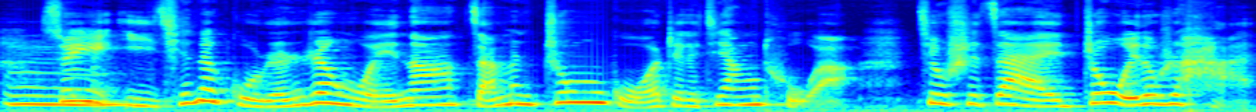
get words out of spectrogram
嗯所以以前的古人认为呢，咱们中国这个疆土啊，就是在周围都是海，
